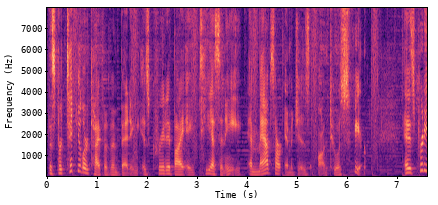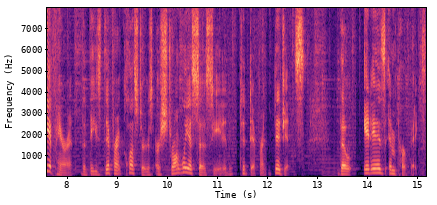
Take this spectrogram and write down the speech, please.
This particular type of embedding is created by a TSNE and maps our images onto a sphere. And it's pretty apparent that these different clusters are strongly associated to different digits, though it is imperfect.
